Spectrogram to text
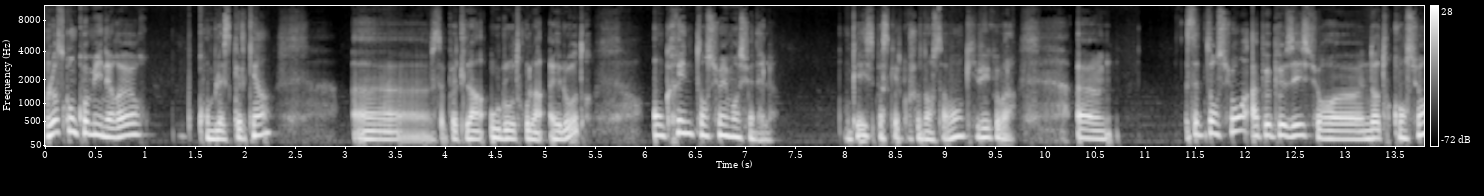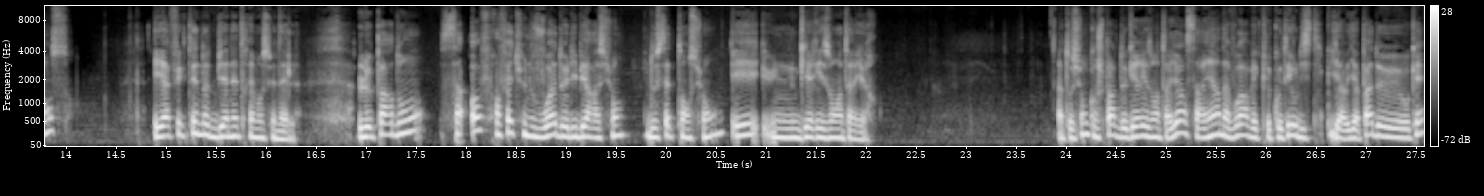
Lorsqu'on commet une erreur, qu'on blesse quelqu'un, euh, ça peut être l'un ou l'autre ou l'un et l'autre, on crée une tension émotionnelle. Ok, il se passe quelque chose dans le cerveau qui fait que voilà. Euh, cette tension a peut peser sur euh, notre conscience et affecter notre bien-être émotionnel. Le pardon, ça offre en fait une voie de libération de cette tension et une guérison intérieure. Attention, quand je parle de guérison intérieure, ça n'a rien à voir avec le côté holistique. Il n'y a, pas de. Ok?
